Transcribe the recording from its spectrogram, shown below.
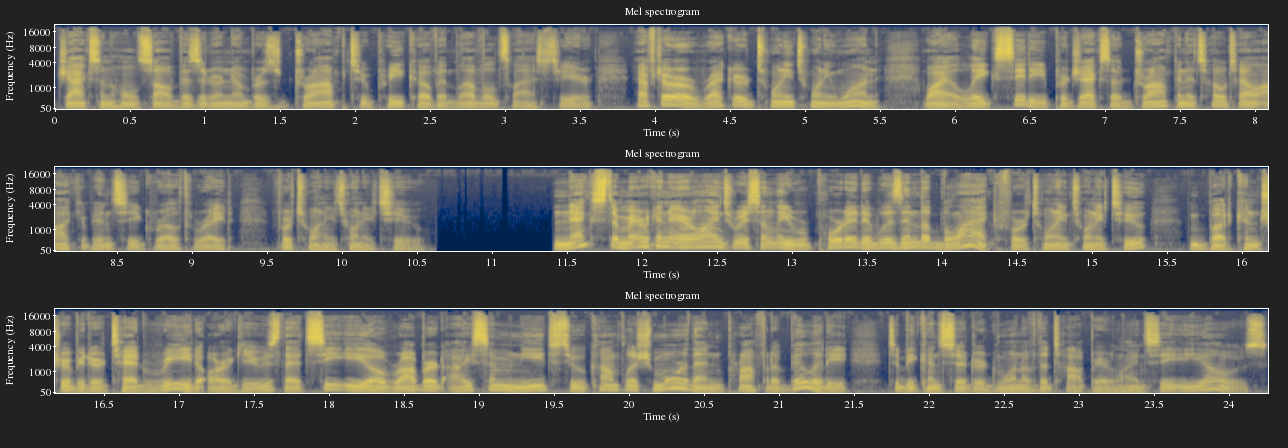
Jackson Hole saw visitor numbers drop to pre COVID levels last year after a record 2021, while Lake City projects a drop in its hotel occupancy growth rate for 2022. Next, American Airlines recently reported it was in the black for 2022, but contributor Ted Reed argues that CEO Robert Isom needs to accomplish more than profitability to be considered one of the top airline CEOs.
